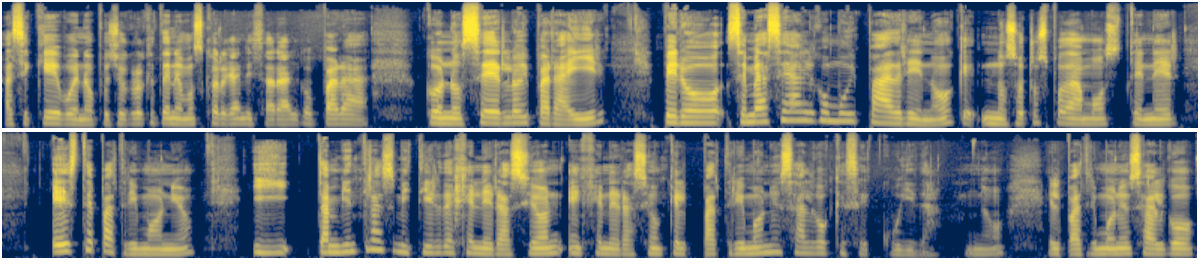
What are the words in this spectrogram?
Así que bueno, pues yo creo que tenemos que organizar algo para conocerlo y para ir. Pero se me hace algo muy padre, ¿no? Que nosotros podamos tener este patrimonio y también transmitir de generación en generación que el patrimonio es algo que se cuida, ¿no? El patrimonio es algo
